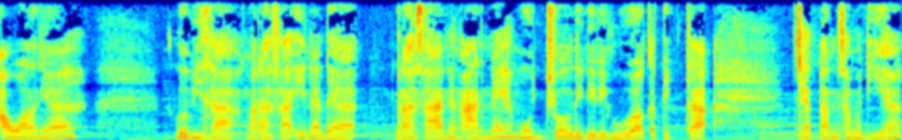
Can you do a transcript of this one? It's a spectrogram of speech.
awalnya gue bisa ngerasain ada perasaan yang aneh muncul di diri gue ketika chatan sama dia.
